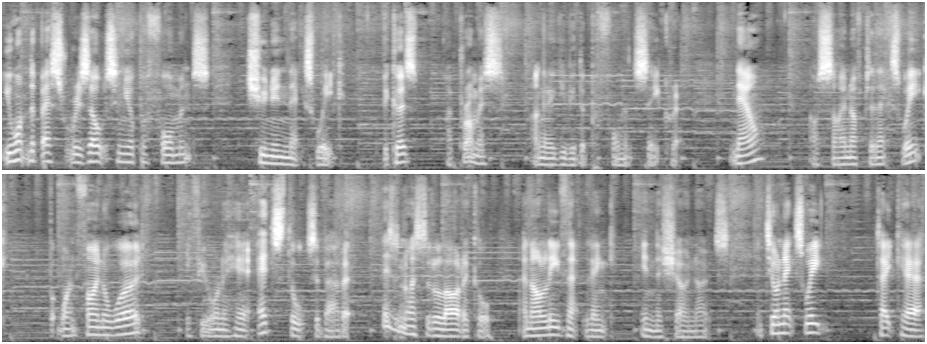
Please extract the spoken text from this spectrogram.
You want the best results in your performance? Tune in next week because I promise I'm going to give you the performance secret. Now, I'll sign off to next week, but one final word if you want to hear Ed's thoughts about it, there's a nice little article, and I'll leave that link in the show notes. Until next week, take care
